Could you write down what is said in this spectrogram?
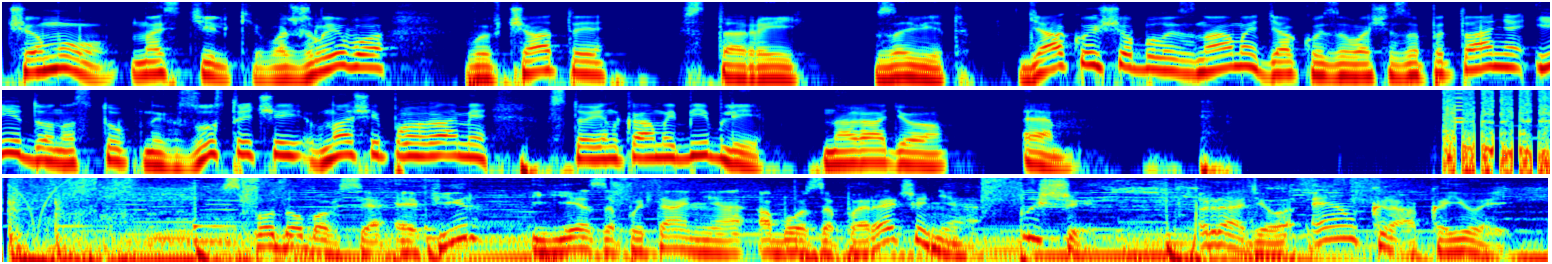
чому настільки важливо вивчати старий завіт. Дякую, що були з нами. Дякую за ваші запитання і до наступних зустрічей в нашій програмі Сторінками Біблії на радіо М. Сподобався ефір? Є запитання або заперечення? Пиши радіом.ua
